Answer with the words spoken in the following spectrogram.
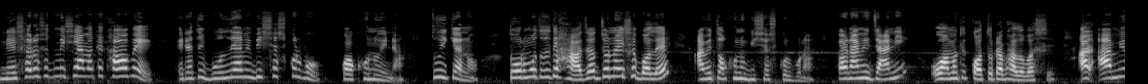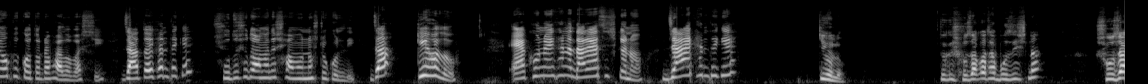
নেশার ওষুধ মিশিয়ে আমাকে খাওয়াবে? এটা তুই বললে আমি বিশ্বাস করব? কখনোই না। তুই কেন? তোর মতো যদি হাজার জন এসে বলে, আমি তখনও বিশ্বাস করব না। কারণ আমি জানি ও আমাকে কতটা ভালোবাসে। আর আমি ওকে কতটা ভালোবাসি। যা তো এখান থেকে, শুধু শুধু আমাদের সময় নষ্ট করলি। যা, কি হলো? এখনও এখানে দাঁড়ায় আছিস কেন? যা এখান থেকে। কি হলো? তুই কি সোজা কথা বুঝিস না? সোজা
